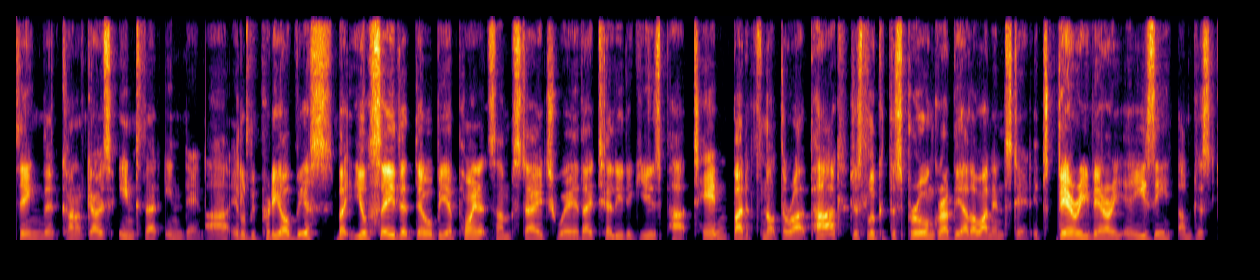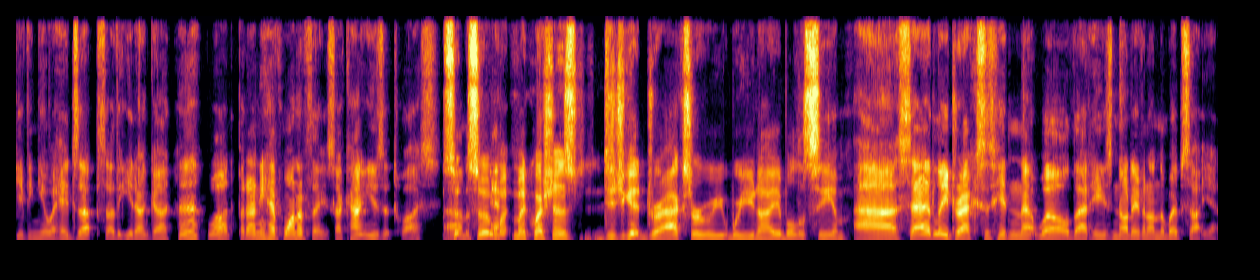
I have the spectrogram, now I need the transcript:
thing that kind of goes into that indent. Uh, it'll be pretty obvious, but you'll see that there will be a point at some stage where they tell you to use part 10, but it's not the right part. Just look at the sprue and grab the other one instead. It's very, very easy. I'm just giving you a heads up so that you don't go, huh, what? But I only have one of these. I can't use it twice. So, Um, so yeah. my, my question is, did you get Drax or were you, were you not able to see him? Uh, sadly, Drax is hidden that well that he's not even on the website yet.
